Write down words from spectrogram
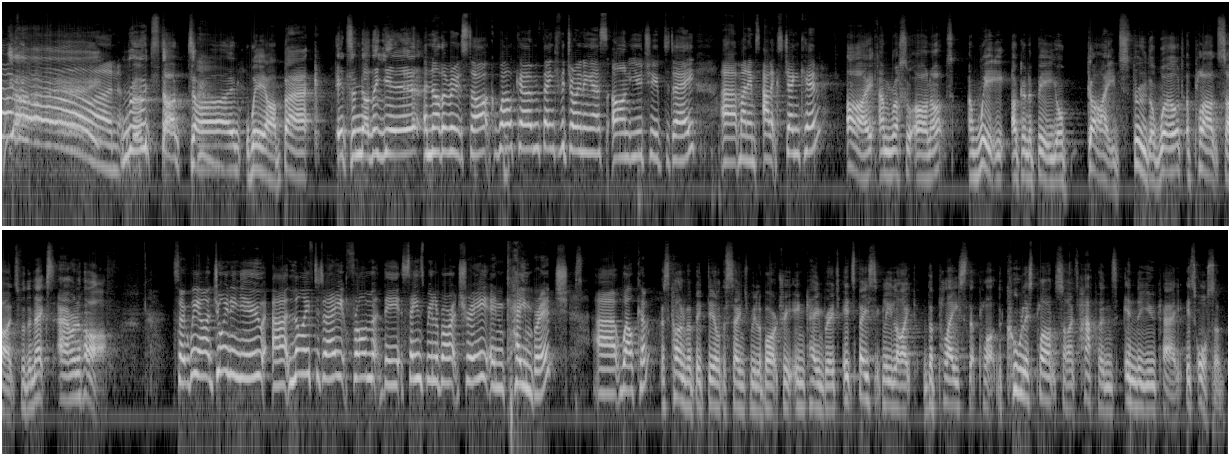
everyone. Rootstock time. we are back. It's another year. Another Rootstock. Welcome. Thank you for joining us on YouTube today. Uh, my name's Alex Jenkin. I am Russell Arnott, and we are going to be your guides through the world of plant science for the next hour and a half. So we are joining you uh, live today from the Sainsbury Laboratory in Cambridge. Uh, welcome. It's kind of a big deal, the Sainsbury Laboratory in Cambridge. It's basically like the place that the coolest plant science happens in the UK. It's awesome.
